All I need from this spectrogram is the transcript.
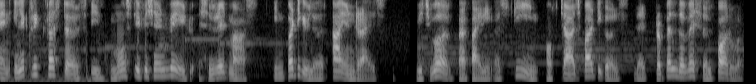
An electric thrusters is the most efficient way to accelerate mass, in particular ion drives which work by firing a stream of charged particles that propel the vessel forward.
